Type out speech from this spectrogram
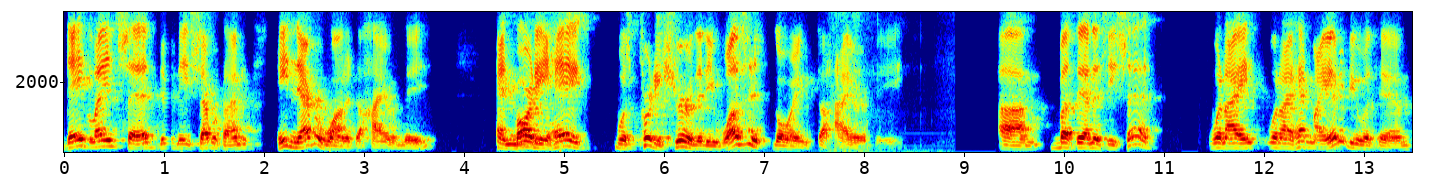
Dave Lane said to me several times, he never wanted to hire me. And Marty Haag was pretty sure that he wasn't going to hire me. Um, but then, as he said, when I when I had my interview with him,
